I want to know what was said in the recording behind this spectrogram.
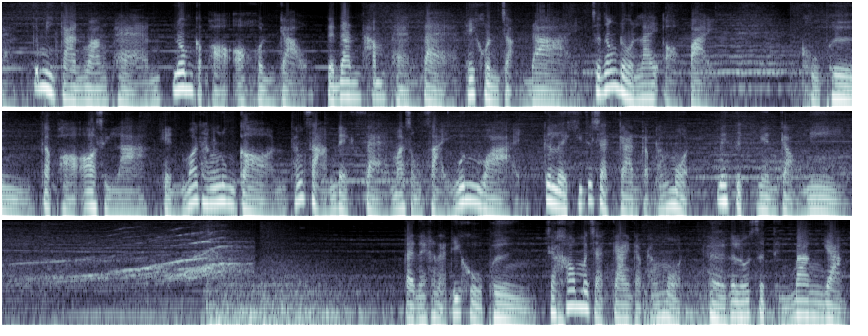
กก็มีการวางแผนร่วมกับผออคนเก่า แต่ดันทำแผนแตกให้คนจับได้จนต้องโดนไล่ออกไปครูพึ่งกับผออศิละเห็นว่าทั้งลุงกรทั้งสามเด็กแสบมาสงสัยวุ่นวาย ก็เลยคิดจะจัดการกับทั้งหมดในตึกเรียนเก่านี่ แต่ในขณะที่ครูพึ่งจะเข้ามาจัดการกับทั้งหมด เธอก็รู้สึกถึงบางอย่างแ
